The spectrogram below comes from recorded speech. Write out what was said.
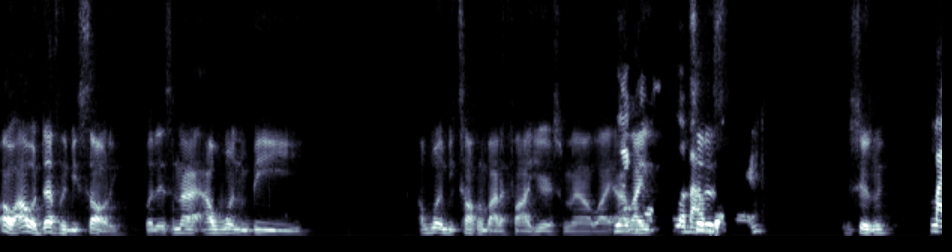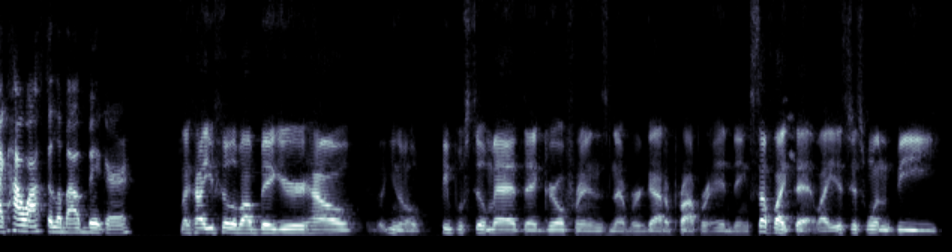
oh, I would definitely be salty, but it's not. I wouldn't be. I wouldn't be talking about it five years from now. Like, like I like. About this, excuse me. Like how I feel about bigger like how you feel about Bigger, how you know people still mad that girlfriends never got a proper ending, stuff like that. Like it just wouldn't be.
